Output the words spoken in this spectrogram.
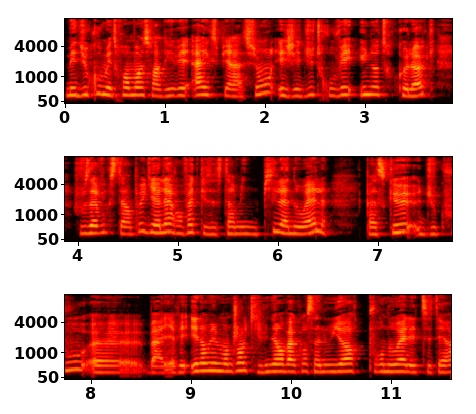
Mais du coup, mes trois mois sont arrivés à expiration et j'ai dû trouver une autre coloc. Je vous avoue que c'était un peu galère en fait que ça se termine pile à Noël, parce que du coup, euh, bah, il y avait énormément de gens qui venaient en vacances à New York pour Noël, etc.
